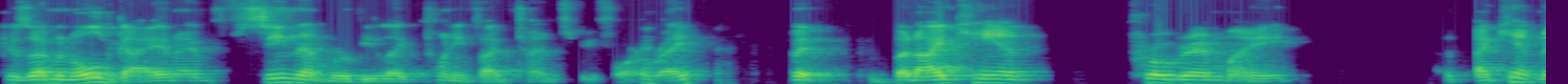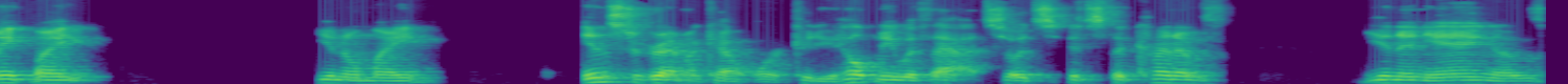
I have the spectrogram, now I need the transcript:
because I'm an old guy and I've seen that movie like 25 times before, right? but but I can't program my I can't make my you know my Instagram account work. Could you help me with that? So it's it's the kind of yin and yang of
